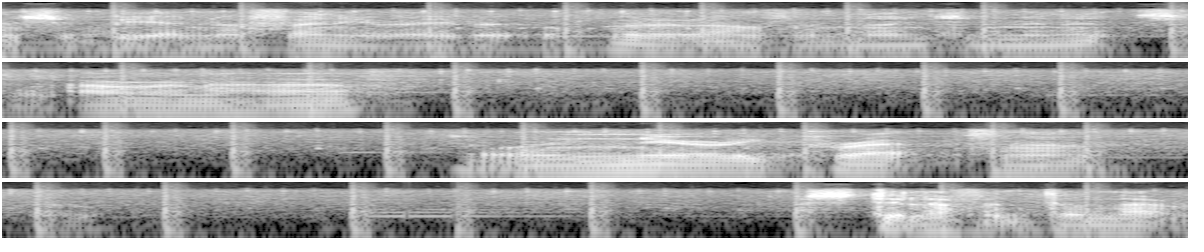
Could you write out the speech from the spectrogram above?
One should be enough anyway, but we'll put it on for 90 minutes, an hour and a half. So we're nearly prepped now. I still haven't done that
